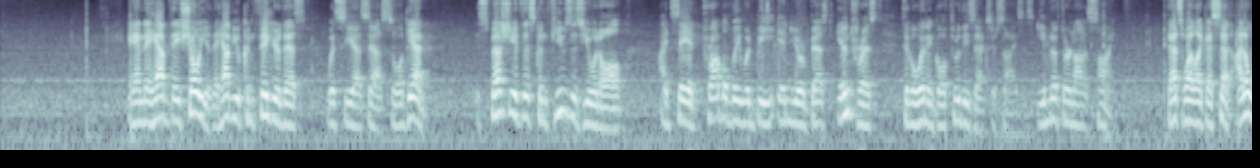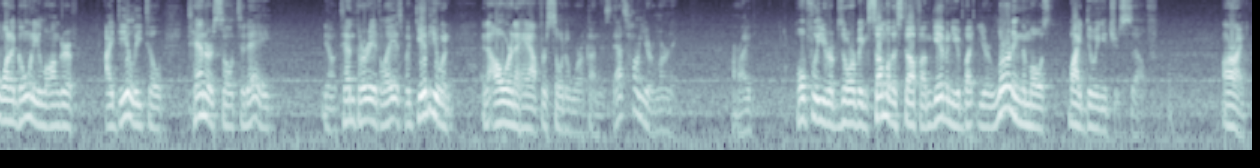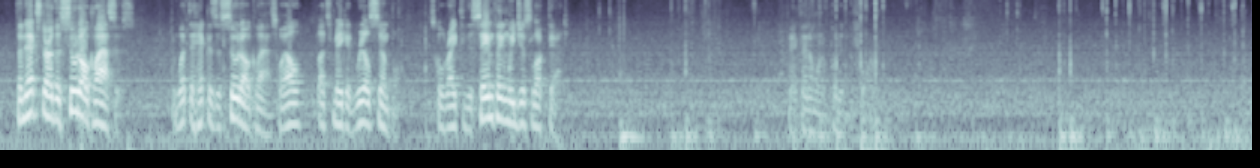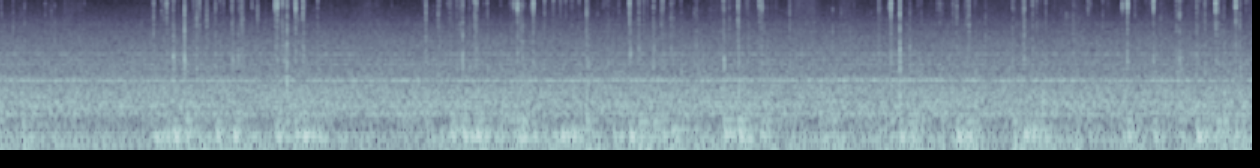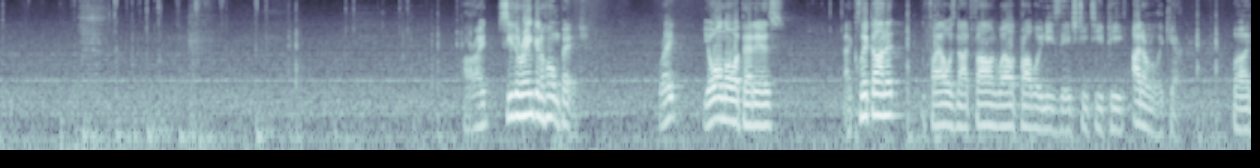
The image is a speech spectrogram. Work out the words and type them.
And they have they show you, they have you configure this with CSS. So again, especially if this confuses you at all, I'd say it probably would be in your best interest to go in and go through these exercises, even if they're not assigned. That's why, like I said, I don't want to go any longer, if, ideally till 10 or so today, you know, 10.30 at the latest, but give you an, an hour and a half or so to work on this. That's how you're learning, all right? Hopefully you're absorbing some of the stuff I'm giving you, but you're learning the most by doing it yourself. All right, the next are the pseudo classes. And what the heck is a pseudo class? Well, let's make it real simple. Let's go right to the same thing we just looked at. I don't want to put it in the see the Rankin homepage, right? You all know what that is. I click on it, the file was not found. Well, it probably needs the HTTP. I don't really care, but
